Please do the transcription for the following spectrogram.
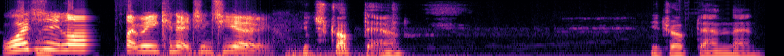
Why does it like, like me connecting to you? It's dropped down. You dropped down then.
